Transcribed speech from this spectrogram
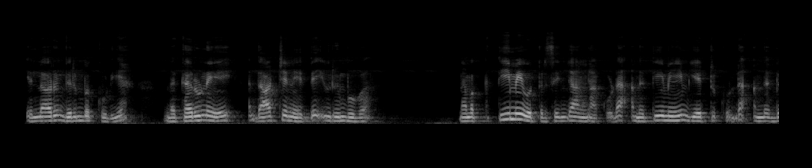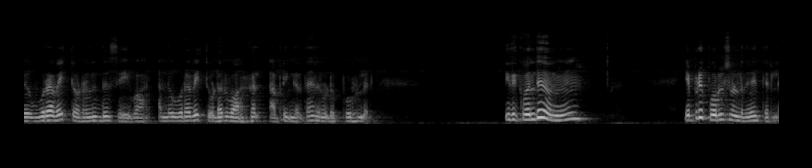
எல்லாரும் விரும்பக்கூடிய அந்த கருணையை தாட்சணியத்தை விரும்புவார். நமக்கு தீமை ஒருத்தர் செஞ்சாங்கன்னா கூட அந்த தீமையும் ஏற்றுக்கொண்டு அந்த உறவை தொடர்ந்து செய்வார். அந்த உறவை தொடர்வார்கள் அப்படிங்கிறது தான் இதனோட பொருள். இதுக்கு வந்து எப்படி பொருள் சொல்கிறதுனே தெரில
